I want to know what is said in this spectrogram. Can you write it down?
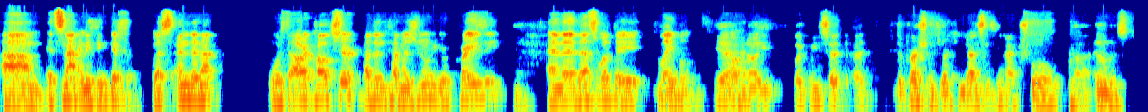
Um, it's not anything different. But ended uh, with our culture, Adam Tamajnun, you're crazy, yeah. and uh, that's what they label. Yeah, no, like we said, uh, depression is recognized as an actual uh, illness.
